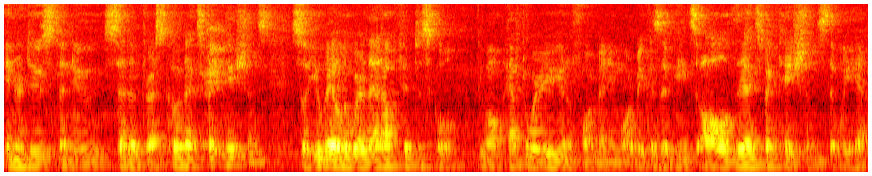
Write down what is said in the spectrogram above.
introduced a new set of dress code expectations. So you'll be able to wear that outfit to school. You won't have to wear your uniform anymore because it meets all of the expectations that we have.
